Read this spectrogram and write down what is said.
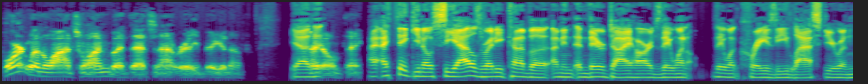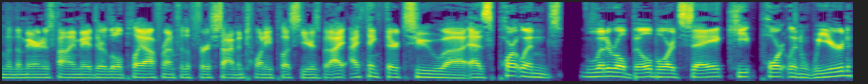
Portland wants one, but that's not really big enough. Yeah, I that- don't think. I, I think you know Seattle's ready. Kind of a, I mean, and they're diehards. They went they went crazy last year when when the Mariners finally made their little playoff run for the first time in twenty plus years. But I, I think they're too, uh, as Portland's literal billboards say, keep Portland weird.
